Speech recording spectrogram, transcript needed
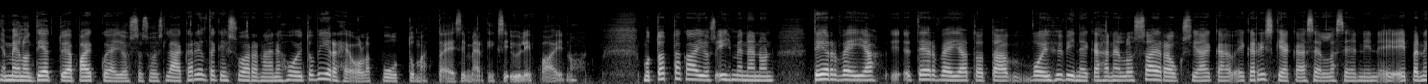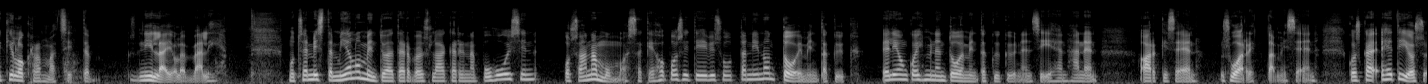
Ja meillä on tiettyjä paikkoja, joissa se olisi lääkäriltäkin suoranainen hoitovirhe olla puuttumatta esimerkiksi ylipainoon. Mutta totta kai, jos ihminen on terve ja, terve ja tota, voi hyvin eikä hänellä ole sairauksia eikä, eikä riskiäkään sellaiseen, niin eipä ne kilogrammat sitten, niillä ei ole väliä. Mutta se, mistä mieluummin työterveyslääkärinä puhuisin, osana muun muassa kehopositiivisuutta, niin on toimintakyky. Eli onko ihminen toimintakykyinen siihen hänen arkiseen suorittamiseen. Koska heti jos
